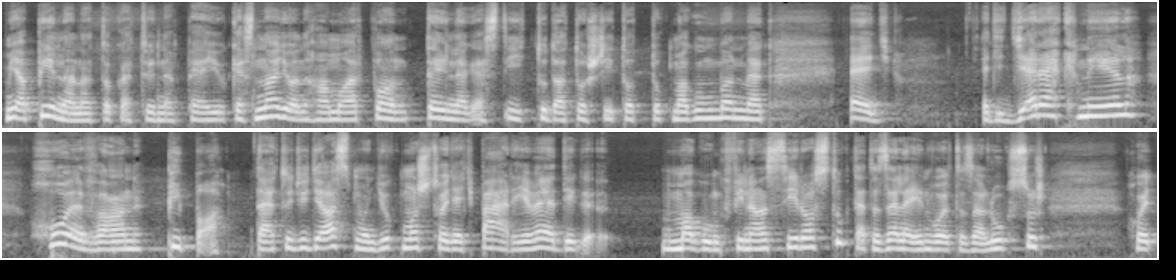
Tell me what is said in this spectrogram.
mi a pillanatokat ünnepeljük. Ezt nagyon hamar, pont tényleg ezt így tudatosítottuk magunkban, mert egy, egy gyereknél hol van pipa? Tehát, hogy ugye azt mondjuk most, hogy egy pár éve eddig magunk finanszíroztuk, tehát az elején volt az a luxus, hogy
